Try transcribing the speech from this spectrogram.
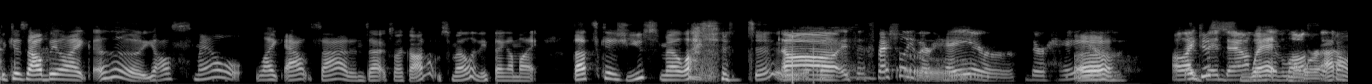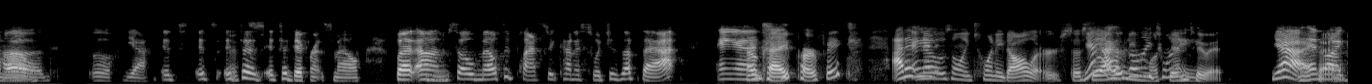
Because I'll be like, ugh, y'all smell like outside. And Zach's like, I don't smell anything. I'm like, that's because you smell like it too. Oh, it's especially their Oh. hair. Their hair. Ugh. I'll like just bend down sweat to give Lawson. I a don't know. hug. Ugh, yeah, it's it's it's, It's- a it's a different smell. But um, Mhm. so melted plastic kind of switches up that. And Okay, perfect. I didn't know it was only twenty dollars. So see, Yeah, I haven't even looked 20. into it. yeah, and like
